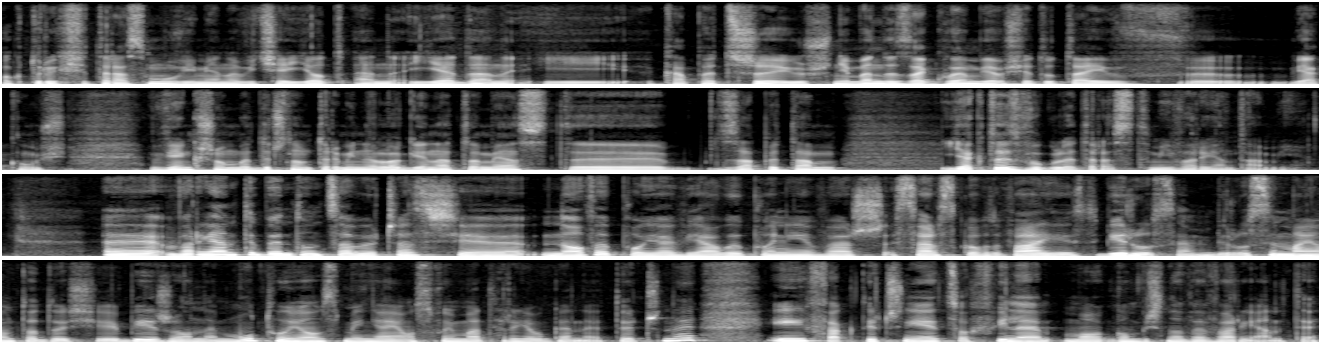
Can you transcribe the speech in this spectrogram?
o których się teraz mówi, mianowicie JN1 i KP3. Już nie będę zagłębiał się tutaj w jakąś większą medyczną terminologię, natomiast e, zapytam, jak to jest w ogóle teraz z tymi wariantami? E, warianty będą cały czas się nowe pojawiały, ponieważ SARS-CoV-2 jest wirusem. Wirusy mają to do siebie, że one mutują, zmieniają swój materiał genetyczny i faktycznie co chwilę mogą być nowe warianty.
